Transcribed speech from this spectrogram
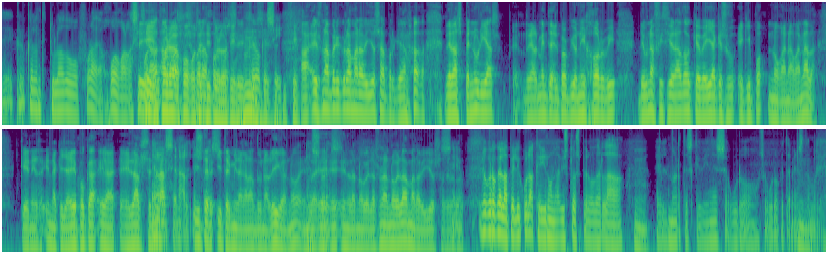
eh, creo que la han titulado Fuera de juego, algo así. Sí, Fuera- de juego fuera título, juego, sí. sí. Creo que sí. Ah, es una película maravillosa porque habla de las penurias, eh, realmente del propio Nick Horby, de un aficionado que veía que su equipo no ganaba nada, que en, en aquella época era el Arsenal, El Arsenal, y, ter- termina ganando una liga ¿no? en, la, en la novela. Es una novela maravillosa, de Sí. verdad. Yo creo que la película, que yo no la he visto, espero verla Mm. el martes que viene, seguro, seguro que también está muy bien.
